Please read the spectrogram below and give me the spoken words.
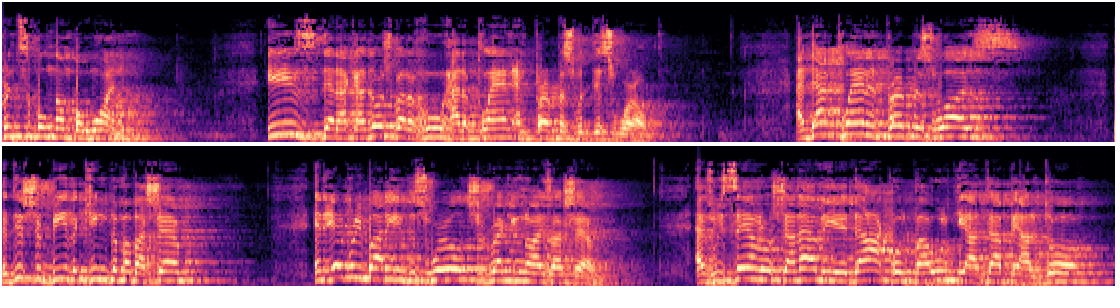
Principle number one is that Hakadosh Baruch Hu had a plan and purpose with this world. And that plan and purpose was that this should be the kingdom of Hashem, and everybody in this world should recognize Hashem. As we say on Rosh Hashanah, kol paul ki ata pe'alto,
